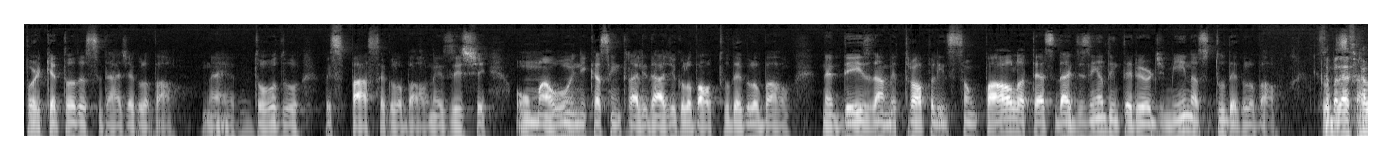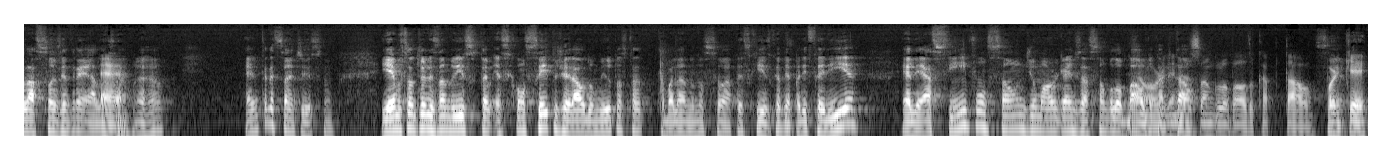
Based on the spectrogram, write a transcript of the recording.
Porque toda cidade é global, né? Todo o espaço é global, não existe uma única centralidade global, tudo é global, né? Desde a metrópole de São Paulo até a cidadezinha do interior de Minas, tudo é global. Tudo Estabelece está- relações entre elas. É. né? Uhum. É interessante isso. E aí você está utilizando isso, esse conceito geral do Milton, você está trabalhando na sua pesquisa. Quer dizer, a periferia, ela é assim em função de uma organização global É do uma capital. organização global do capital. Porque,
